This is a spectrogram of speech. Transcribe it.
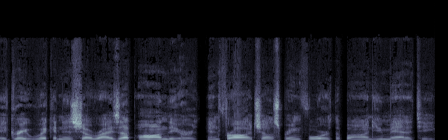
a great wickedness shall rise up on the earth, and fraud shall spring forth upon humanity.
